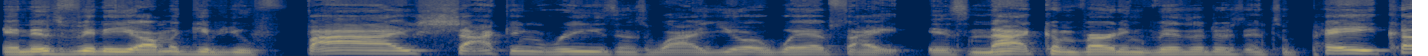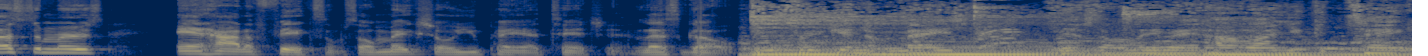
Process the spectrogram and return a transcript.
In this video, I'm gonna give you five shocking reasons why your website is not converting visitors into paid customers and how to fix them. So make sure you pay attention. Let's go. Freaking amazing. There's no limit how high you can take.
